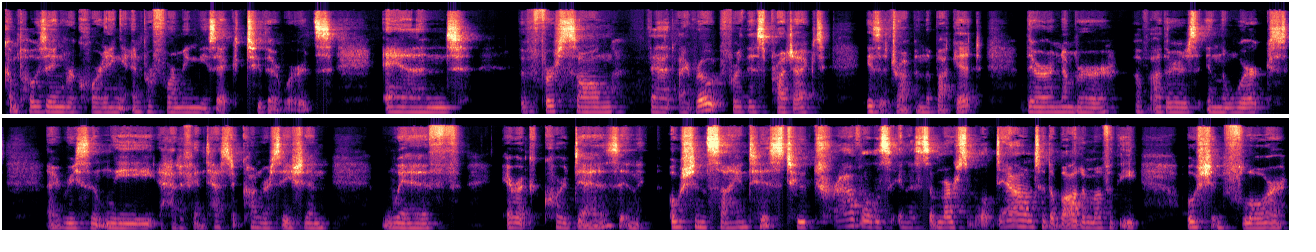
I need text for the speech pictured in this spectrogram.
composing, recording, and performing music to their words. And the first song that I wrote for this project is A Drop in the Bucket. There are a number of others in the works. I recently had a fantastic conversation with Eric Cordes, an ocean scientist who travels in a submersible down to the bottom of the ocean floor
